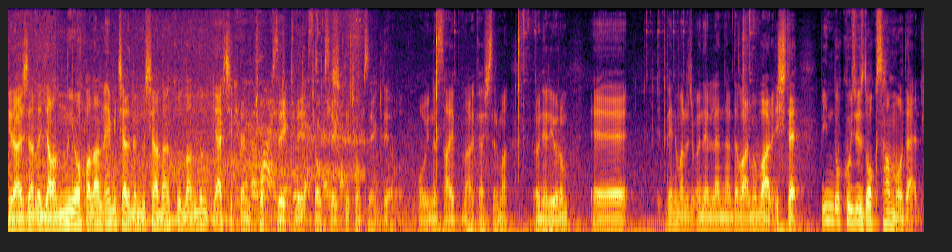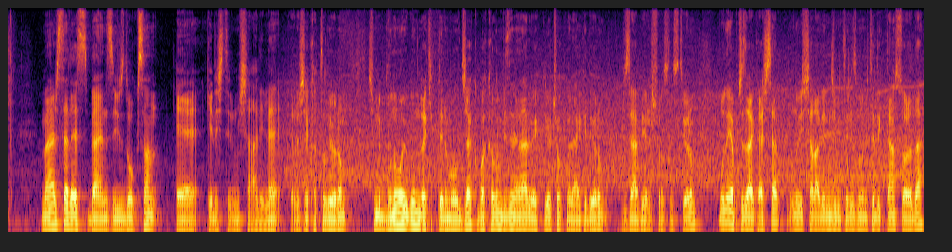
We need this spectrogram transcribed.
virajlarda yanlıyor falan. Hem içeriden hem dışarıdan kullandım. Gerçekten çok zevkli. Çok zevkli. Çok zevkli. Oyuna sahip olan arkadaşlarıma öneriyorum. Ee, benim aracım önerilenlerde var mı? Var. İşte 1990 model. Mercedes-Benz 190 e geliştirilmiş haliyle yarışa katılıyorum. Şimdi buna uygun rakiplerim olacak. Bakalım bizi neler bekliyor çok merak ediyorum. Güzel bir yarış olsun istiyorum. Bunu yapacağız arkadaşlar. Bunu inşallah birinci bitiririz. Bunu bitirdikten sonra da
